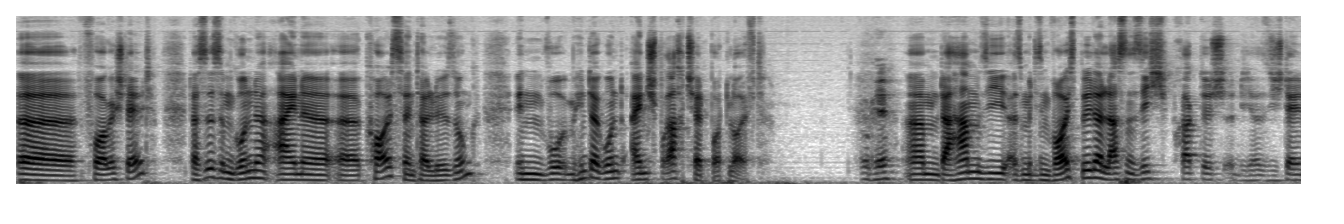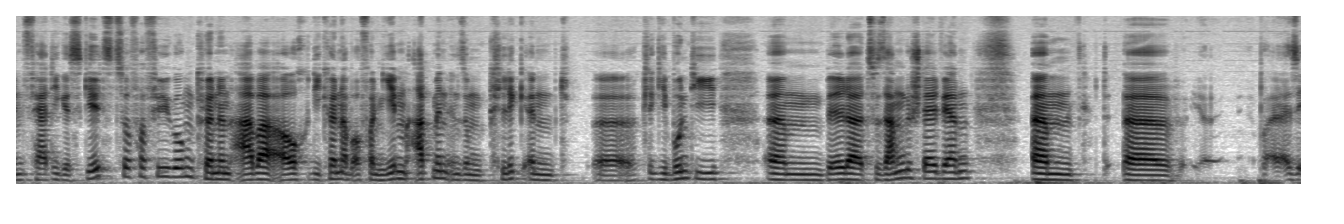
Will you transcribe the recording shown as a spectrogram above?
äh, vorgestellt. Das ist im Grunde eine äh, Callcenter-Lösung, wo im Hintergrund ein Sprachchatbot läuft. Okay. Ähm, da haben sie, also mit diesem Voice Builder lassen sich praktisch, die, sie stellen fertige Skills zur Verfügung, können aber auch, die können aber auch von jedem Admin in so einem Click and äh, Clicky Bunti ähm, Bilder zusammengestellt werden. Ähm, äh, also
